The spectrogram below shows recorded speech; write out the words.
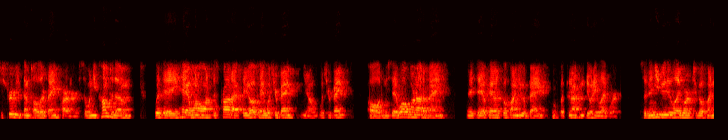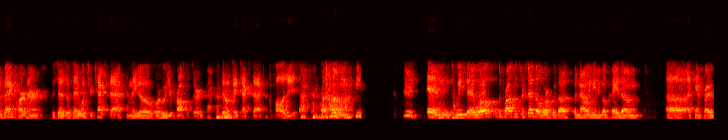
distribute them to all their bank partners. So when you come to them with a, hey, I want to launch this product, they go, okay, what's your bank, you know, what's your bank called? And we say, well, we're not a bank. And they say, okay, let's go find you a bank, but they're not going to do any legwork. So then you do the legwork to go find a bank partner who says, okay, what's your tech stack? And they go, or who's your processor? They don't say tech stack. Apologies. um, and we say, well, the processor said they'll work with us, but now we need to go pay them. Uh, I can't probably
